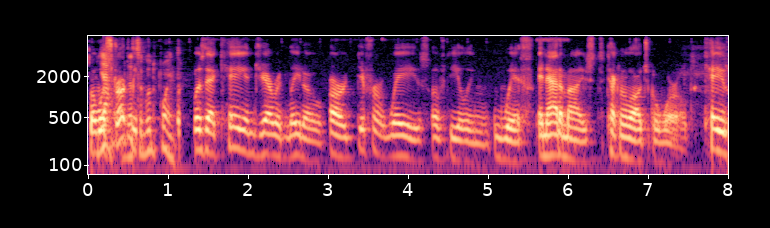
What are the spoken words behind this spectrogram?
But what yeah, struck that's me a good point. was that Kay and Jared Leto are different ways of dealing with an atomized technological world. Kay's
